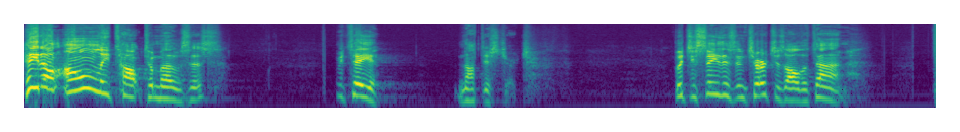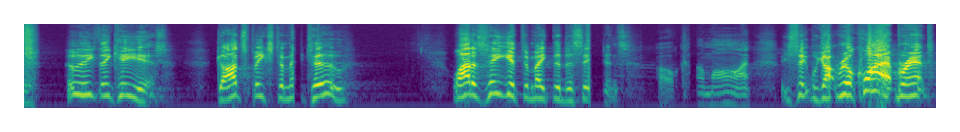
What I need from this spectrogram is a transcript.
He don't only talk to Moses. Let me tell you, not this church. But you see this in churches all the time. Who do you think he is? God speaks to me too. Why does he get to make the decisions? Oh, come on. You see, we got real quiet, Brent.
